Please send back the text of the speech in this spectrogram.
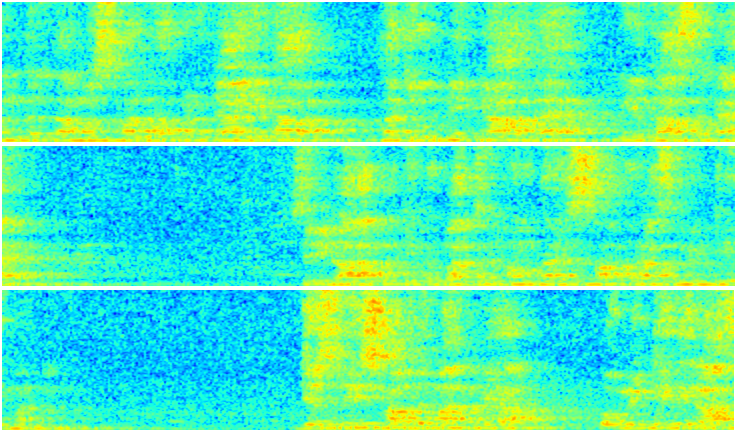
ਅੰਦਰ ਦਾ ਮਸਾਲਾ ਬਣ ਜਾਏਗਾ। ਹਜੂਰ ਨੇ ਕਿਹਾ ਹੈ, ਇਹ ਰਸ ਹੈ। ਸ੍ਰੀ ਰਾਗ ਇੱਕ ਬਚਨ ਆਉਂਦਾ ਹੈ, ਸਭ ਰਸ ਮਿੱਠੇ ਮੰਨ ਜਿਸ ਨੇ ਸ਼ਬਦ ਮੰਨ ਲਿਆ, ਉਹ ਮਿੱਠੇ ਦੇ ਰਸ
